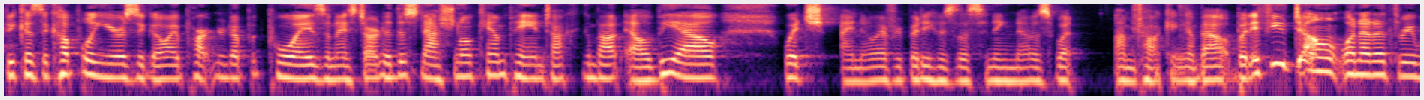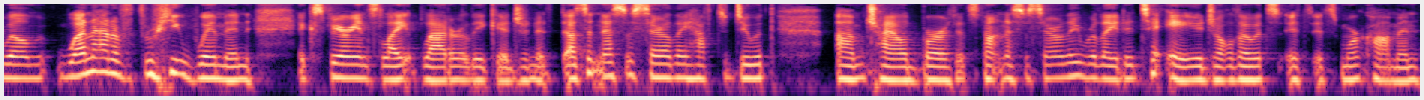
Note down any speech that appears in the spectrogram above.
because a couple of years ago I partnered up with Poise and I started this national campaign talking about LBL, which I know everybody who's listening knows what I'm talking about. But if you don't, one out of three will one out of three women experience light bladder leakage, and it doesn't necessarily have to do with um, childbirth. It's not necessarily related to age, although it's it's, it's more common.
